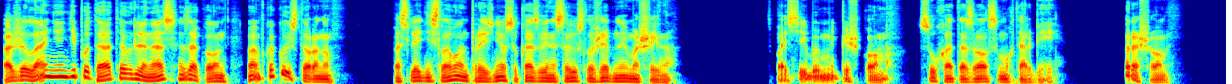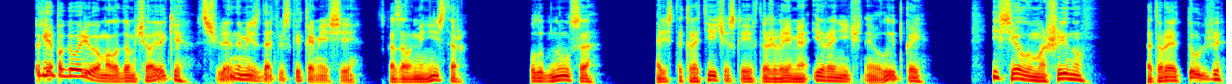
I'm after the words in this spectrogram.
Пожелание депутатов для нас закон. Вам в какую сторону?» Последние слова он произнес, указывая на свою служебную машину. «Спасибо, мы пешком», — сухо отозвался Мухтарбей. «Хорошо. Так я поговорю о молодом человеке с членами издательской комиссии», — сказал министр, улыбнулся аристократической и в то же время ироничной улыбкой и сел в машину, которая тут же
